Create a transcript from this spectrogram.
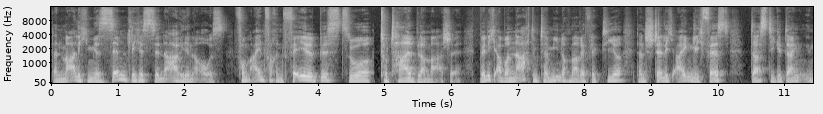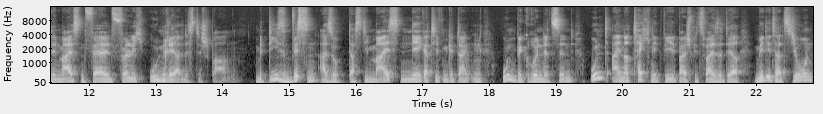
dann male ich mir sämtliche Szenarien aus. Vom einfachen Fail bis zur Totalblamage. Wenn ich aber nach dem Termin nochmal reflektiere, dann stelle ich eigentlich fest, dass die Gedanken in den meisten Fällen völlig unrealistisch waren. Mit diesem Wissen, also dass die meisten negativen Gedanken unbegründet sind und einer Technik wie beispielsweise der Meditation,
